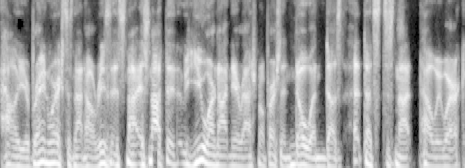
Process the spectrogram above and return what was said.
how your brain works. It's not how reason. It's not. It's not that you are not an irrational person. No one does that. That's just not how we work.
